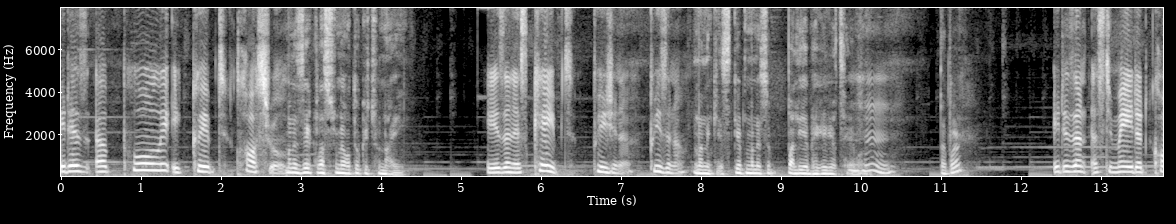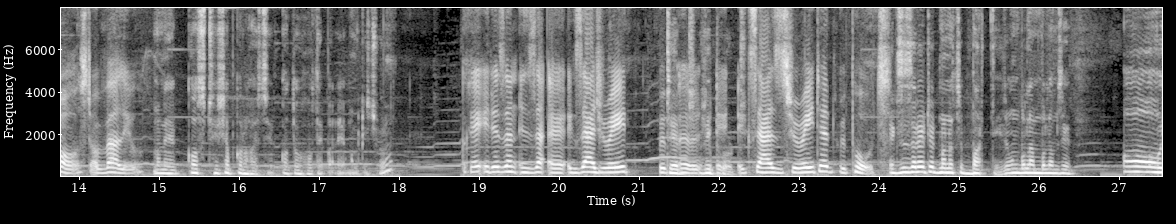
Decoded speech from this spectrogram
It is a fully equipped classroom মানে যে ক্লাসরুমে অত কিছু নাই। Is an escaped prisoner prisoner মানে কি এসকেপ মানে সে পালিয়ে ভেগে গেছে হুম। তারপর? It is an estimated cost or value মানে কস্ট হিসাব করা হয়েছে কত হতে পারে এমন কিছু। Okay it is an exaggerate মানে হচ্ছে যেমন বললাম বললাম যে oh,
